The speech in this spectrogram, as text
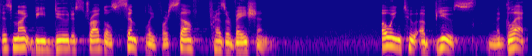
This might be due to struggles simply for self preservation, owing to abuse, neglect,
